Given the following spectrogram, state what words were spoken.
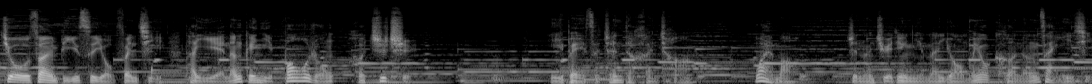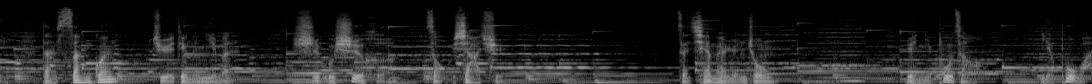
就算彼此有分歧，他也能给你包容和支持。一辈子真的很长，外貌只能决定你们有没有可能在一起，但三观决定了你们适不适合走下去。在千万人中，愿你不早。也不晚，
